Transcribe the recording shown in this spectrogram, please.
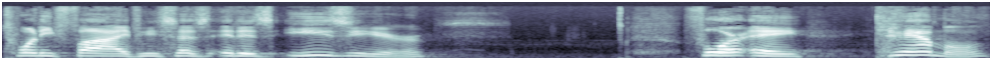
25, he says, It is easier for a camel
